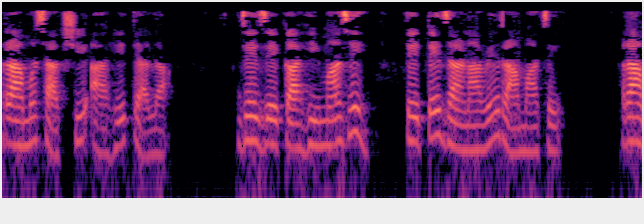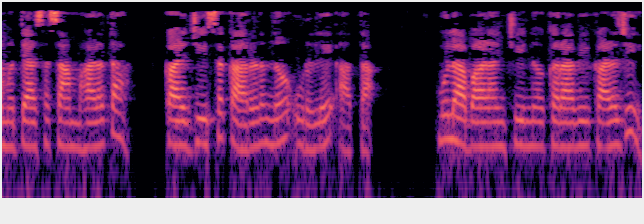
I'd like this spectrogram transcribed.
राम साक्षी आहे त्याला. जे जे काही माझे ते ते जाणावे रामाचे. राम त्यास सांभाळता काळजीस कारण न उरले आता. मुलाबाळांची न करावी काळजी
